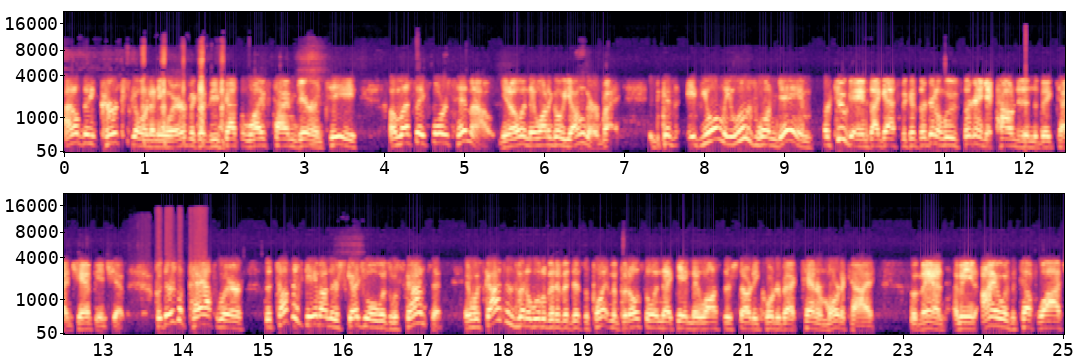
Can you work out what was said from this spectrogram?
I don't think Kirk's going anywhere because he's got the lifetime guarantee, unless they force him out, you know, and they want to go younger. But because if you only lose one game or two games, I guess, because they're going to lose, they're going to get pounded in the Big Ten championship. But there's a path where the toughest game on their schedule was Wisconsin. And Wisconsin's been a little bit of a disappointment, but also in that game they lost their starting quarterback Tanner Mordecai. But man, I mean, Iowa's a tough watch.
